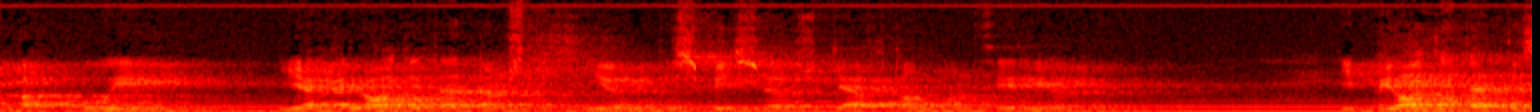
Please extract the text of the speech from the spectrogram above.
υπακούει η αγριότητα των στοιχείων της φύσεως και αυτών των θηρίων. Η ποιότητα της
